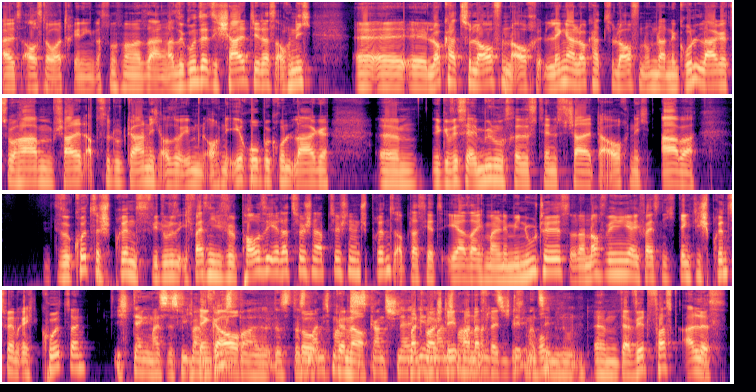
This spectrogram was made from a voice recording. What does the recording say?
als Ausdauertraining, das muss man mal sagen. Also grundsätzlich schadet dir das auch nicht, äh, äh, locker zu laufen, auch länger locker zu laufen, um dann eine Grundlage zu haben, schadet absolut gar nicht, also eben auch eine aerobe Grundlage, ähm, eine gewisse Ermüdungsresistenz schadet da auch nicht, aber so kurze Sprints, wie du, ich weiß nicht, wie viel Pause ihr dazwischen habt zwischen den Sprints, ob das jetzt eher, sag ich mal, eine Minute ist oder noch weniger, ich weiß nicht, ich denke, die Sprints werden recht kurz sein, Ich denke mal, es ist wie beim Fußball. auch. Das, das So, manchmal genau. muss es ganz schnell manchmal gehen, steht man da vielleicht steht man zehn Minuten. Ähm, da wird fast alles,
